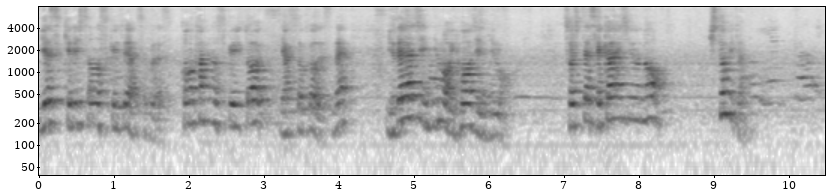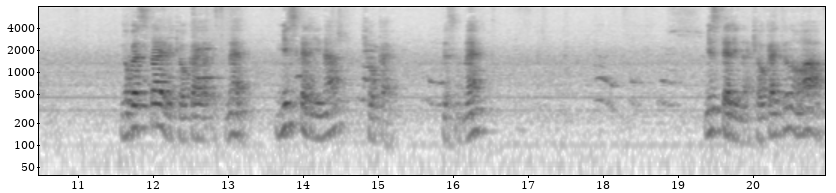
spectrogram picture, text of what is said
イエス・キリストの救いと約束です。この神の救いと約束をですねユダヤ人にも違法人にもそして世界中の人々に述べ伝える教会がですねミステリーな教会ですよね。ミステリーな教会というのは、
